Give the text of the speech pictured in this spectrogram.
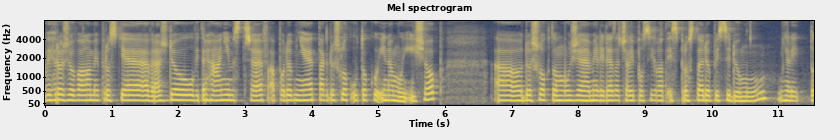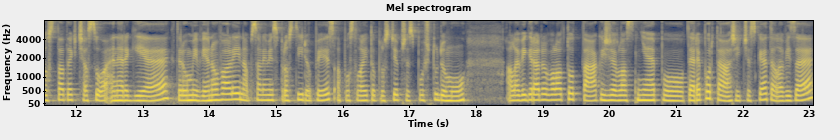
vyhrožoval mi prostě vraždou, vytrháním střev a podobně, tak došlo k útoku i na můj e-shop – došlo k tomu, že mi lidé začali posílat i zprosté dopisy domů. Měli dostatek času a energie, kterou mi věnovali, napsali mi zprostý dopis a poslali to prostě přes poštu domů. Ale vygradovalo to tak, že vlastně po té reportáži České televize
